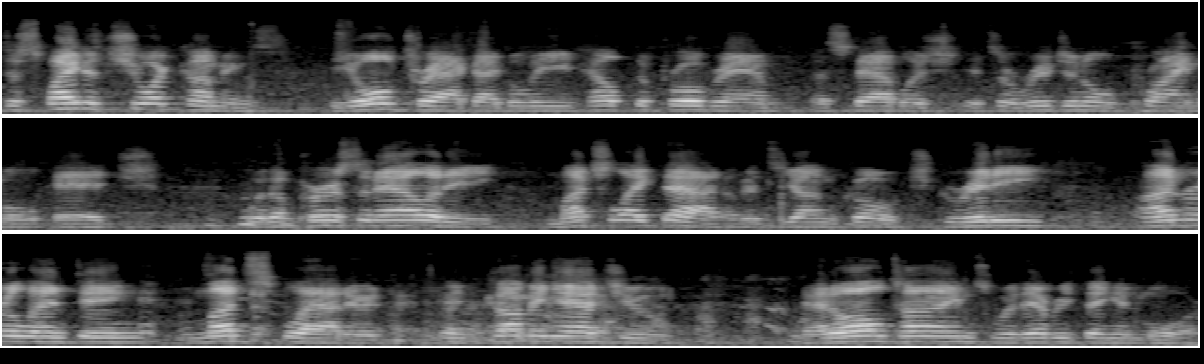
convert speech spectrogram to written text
Despite its shortcomings, the old track, I believe, helped the program establish its original primal edge with a personality much like that of its young coach. Gritty, unrelenting, mud splattered, and coming at you at all times with everything and more.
